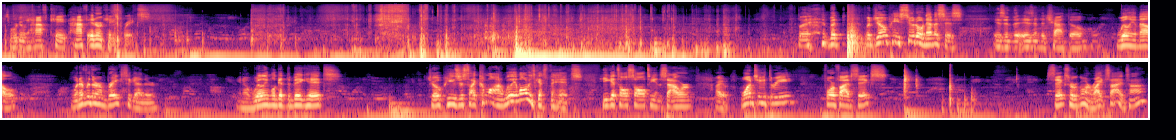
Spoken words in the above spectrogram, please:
So we're doing half case, half inner case breaks. But but but Joe P pseudo nemesis is in the is in the chat though. William L. Whenever they're in breaks together, you know, William will get the big hits. Joe P's just like, come on, William always gets the hits. He gets all salty and sour. All right, one, two, three, four, five, six. Six, so we're going right sides, huh? All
